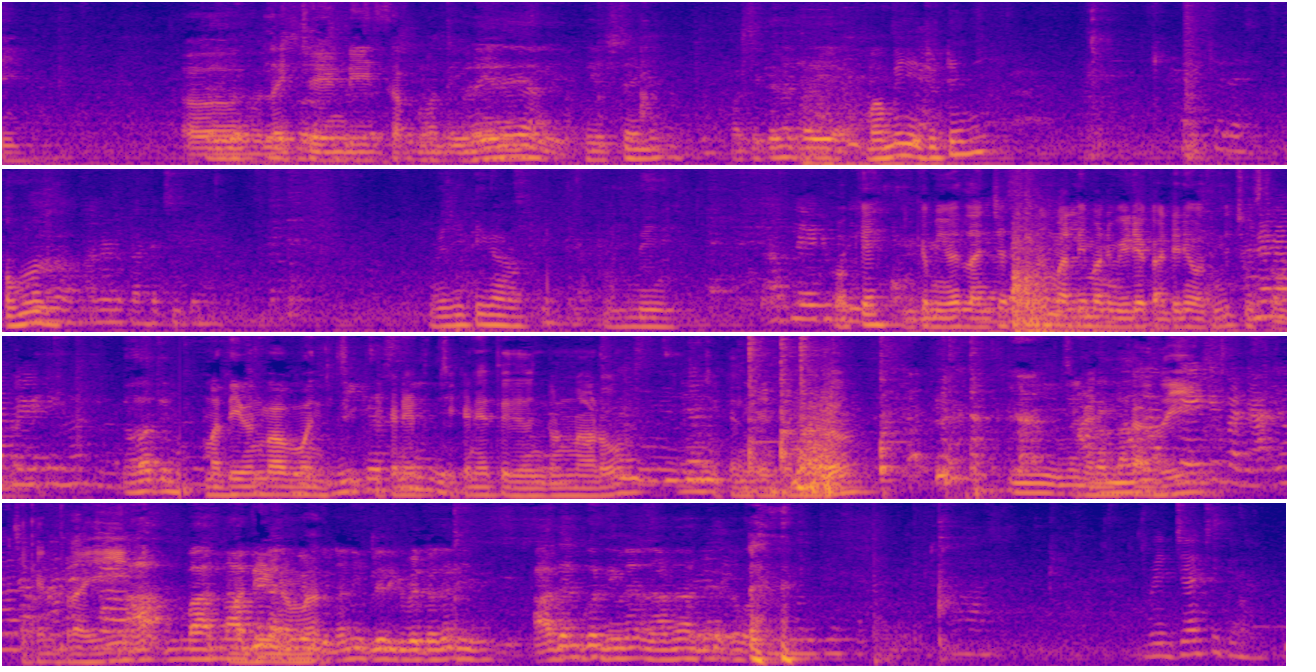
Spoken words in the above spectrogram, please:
లైక్ చేయండి సపోర్ట్ మమ్మీ నీ అమ్మా. వెరైటీగా ఉంది. ఆ ప్లేట్ ఓకే ఇంకా మేము లంచ్ చేస్తున్నాం. మళ్ళీ మన వీడియో కంటిన్యూ అవుతుంది. చూస్తాం మా దీవెన్ బాబు మంచి చికెన్ చికెన్ అయితే తింటున్నాడు. చికెన్ తింటున్నాడు. Chicken curry chicken fry. మా- మా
